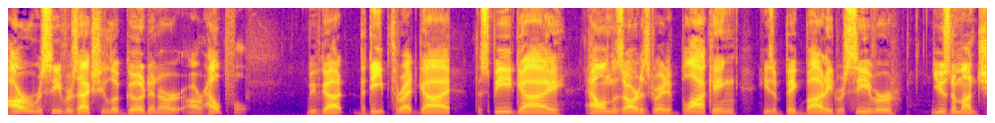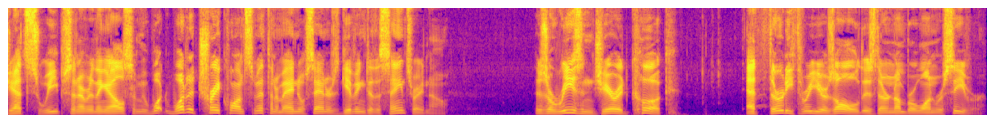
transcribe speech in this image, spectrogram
our receivers actually look good and are, are helpful. We've got the deep threat guy, the speed guy. Allen Lazard is great at blocking. He's a big bodied receiver using him on jet sweeps and everything else. I mean, what what are Tre'Quan Smith and Emmanuel Sanders giving to the Saints right now? There's a reason Jared Cook, at 33 years old, is their number one receiver.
